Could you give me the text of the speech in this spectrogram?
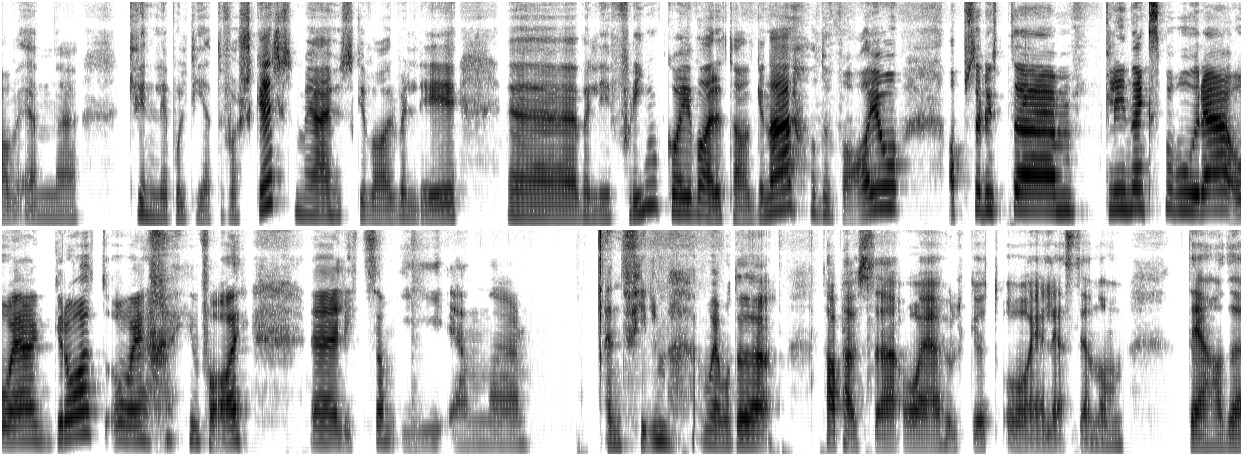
av en kvinnelig politietterforsker som jeg husker var veldig, veldig flink og ivaretagende. Og det var jo absolutt Kleenex på bordet, og jeg gråt, og jeg var eh, litt som i en, eh, en film hvor jeg måtte ta pause, og jeg hulket, og jeg leste gjennom det jeg hadde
